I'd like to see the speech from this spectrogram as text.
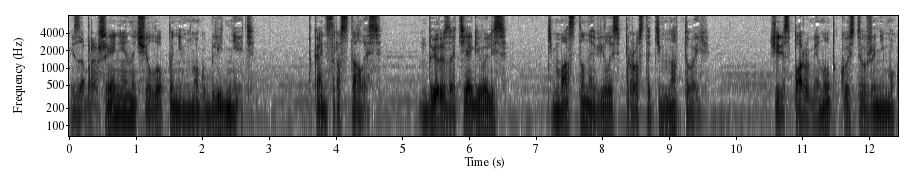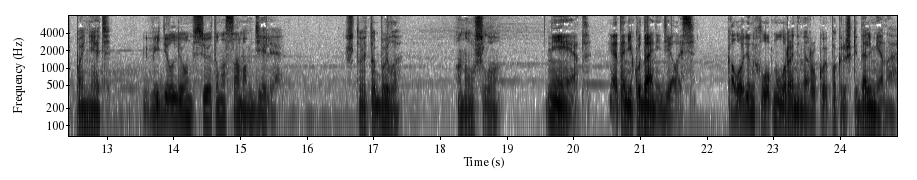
изображение начало понемногу бледнеть. Ткань срасталась, дыры затягивались, тьма становилась просто темнотой. Через пару минут Костя уже не мог понять, видел ли он все это на самом деле. Что это было? Оно ушло. Нет, это никуда не делось. Колодин хлопнул раненой рукой по крышке дольмена,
